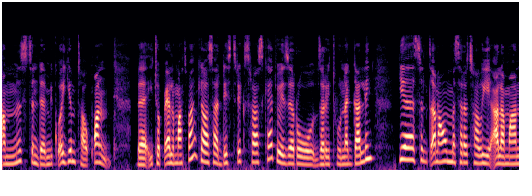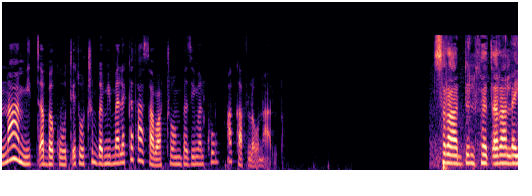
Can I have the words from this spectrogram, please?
አምስት እንደሚቆይም ታውቋል። በኢትዮጵያ ልማት ባንክ የሐዋሳ ዲስትሪክት ስራ አስኪያጅ ወይዘሮ ዘሪቱ ነጋልኝ የስልጠናውን መሰረታዊ ዓላማና የሚጠበቁ ውጤቶችን በሚመለከት ሀሳባቸውን በዚህ መልኩ አካፍለውናል። ስራ እድል ፈጠራ ላይ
